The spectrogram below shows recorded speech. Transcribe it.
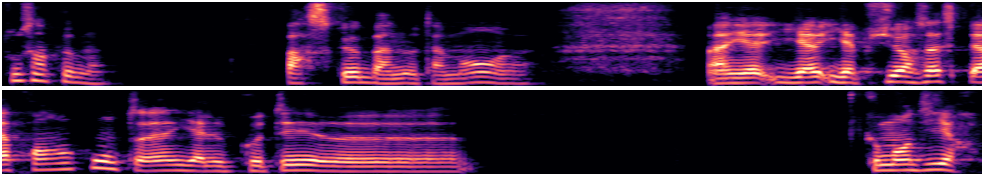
tout simplement. Parce que, ben, notamment, euh, ben, y a plusieurs aspects à prendre en compte. hein. Il y a le côté, euh, comment dire,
